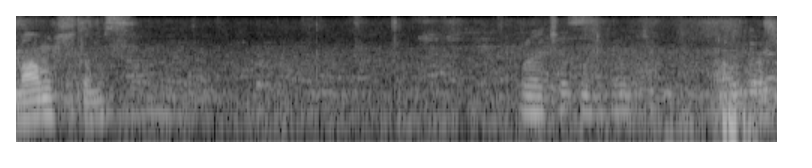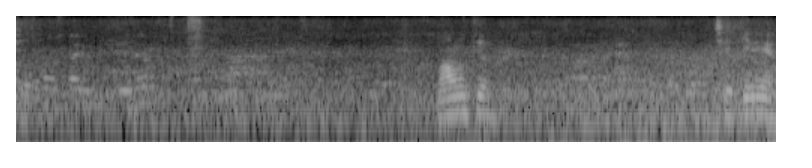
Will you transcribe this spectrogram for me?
Mahmut ustamız. Burayı çekme. Mahmut yok. Çekiniyor.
